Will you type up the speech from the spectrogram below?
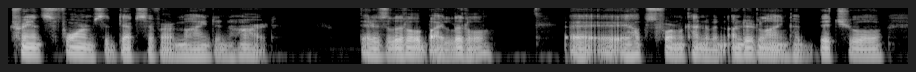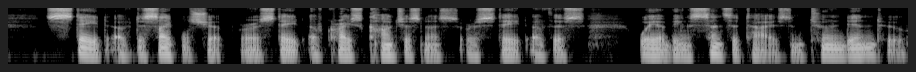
transforms the depths of our mind and heart. That is, little by little, uh, it helps form a kind of an underlying habitual state of discipleship or a state of Christ consciousness or a state of this way of being sensitized and tuned into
